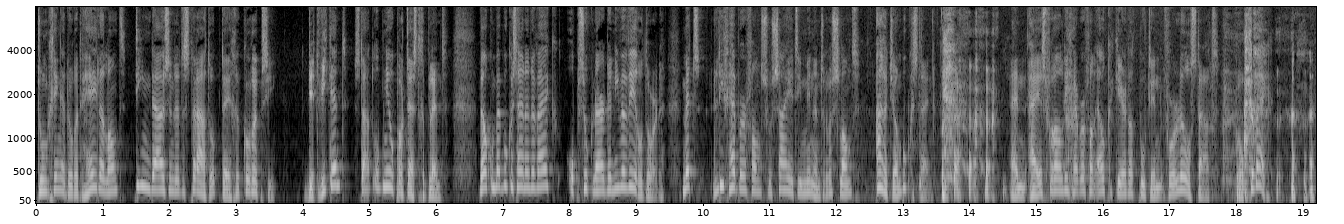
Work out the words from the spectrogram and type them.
Toen gingen door het hele land tienduizenden de straat op tegen corruptie. Dit weekend staat opnieuw protest gepland. Welkom bij Boekenstein en de Wijk, op zoek naar de nieuwe wereldorde. Met liefhebber van Society Minnend Rusland, Arend-Jan Boekenstein. en hij is vooral liefhebber van elke keer dat Poetin voor lul staat. Rob de Wijk.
